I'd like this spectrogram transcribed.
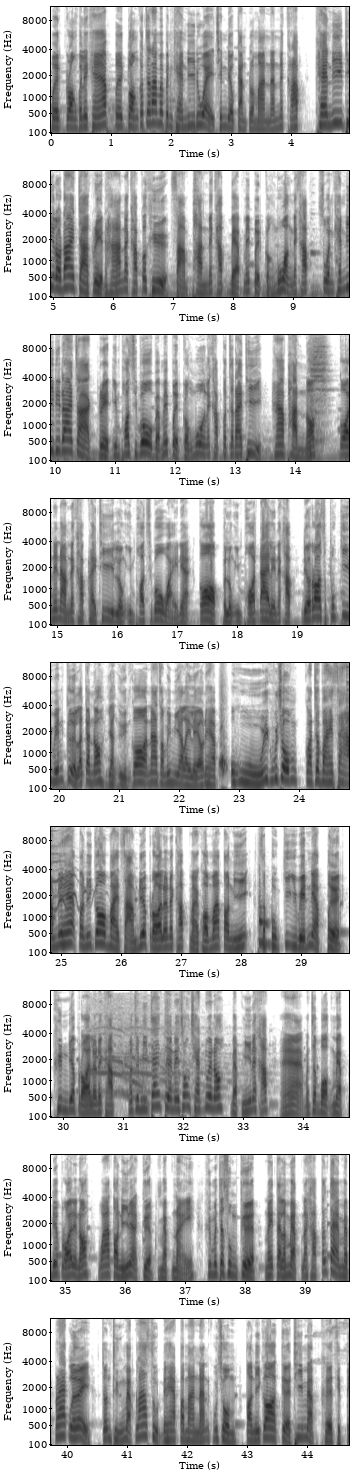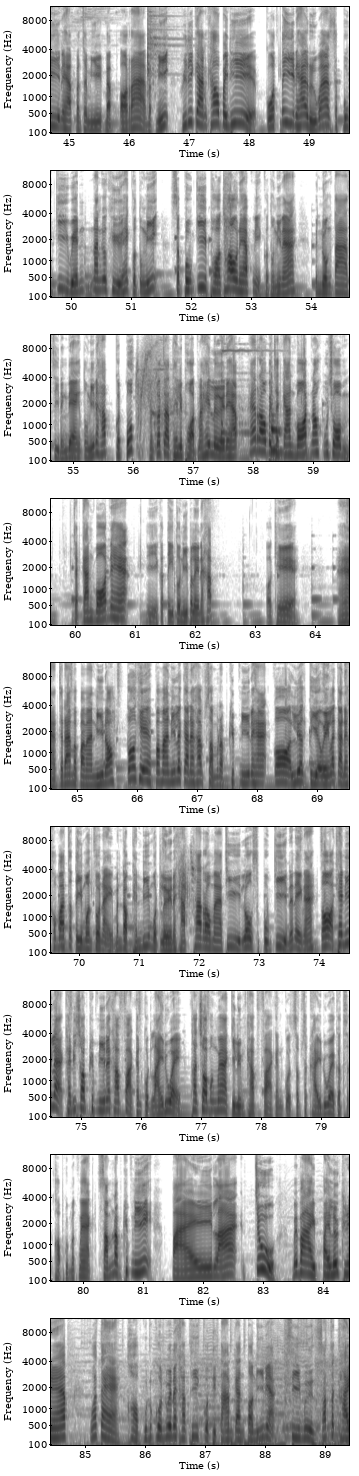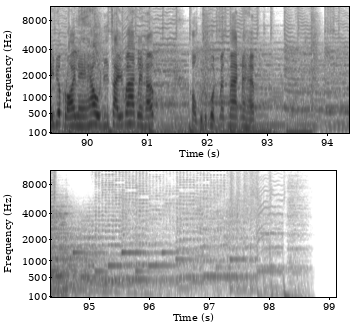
เปิดกล่องไปเลยครับ เปิดกล่องก็จะได้มาเป็นแคนดี้ด้วย เช่นเดียวกันประมาณนั้นนะครับแคนดี้ที่เราได้จากเกรดฮาร์ดนะครับก็คือ 3,000 นะครับ แบบไม่เปิดกล่องม่วงนะครับ ส่วนแคนดี้ที่ได้จากเกรด Impossible แบบไม่เปิดกล่องม่วงนะครับ ก็จะได้ที่ 5,000 เนาะ ก็แนะนำนะครับใครที่ลง Impossible ไหวเนี่ยก็ไปลง Import ได้เลยนะครับ เดี๋ยวรอสปุกกี้เว้นเกิดแล้วกันเนาะอย่างอื่นก็น่าจะไม่มีอะไรแล้วนะครับโอ้โหคุณผู้ชมกว่าจะบ่ายสามเนี่ยฮะตอนนี้ก็บ่ายสามเรียบร้อยแล้วนะครับหมายความว่าตอนนี้ สปุกกี้อีเวนต์เนี่ยเปิดขึ้นเรียบร้อยแล้วนะครับ มันจะมีแจ้งเตือนในช่องแชทด้วยเนาะแบบนี้นะครับอ่ามันจะบอกแมปเรียบร้อยเลยเนาะว่าตอนนี้เนี่ยเกิดแมปไหน คือมันจะสุ่มเกิดในแต่ละแมปนะครับตั้งแต่แมปแรกเลย จนถึงแมปล่าสุดนะฮะประมาณนั้นคุณผู้ชม ตอนนี้ก็เกิดที่แมปเคอร์ซิตี้นะครับมันจะมีแบบออร่าแบบนี้ วิธีการเข้าไปที่โกตี้นะฮะหรือว่าสปูกี้เวนต์นั่นก็คือให้กดตรงนี้สปูกี้พอร์ทัลนะครับนี่กดตรงนี้นะ เป็นดวงตาสีแดงๆตรงนี้นะครับ กดปุ๊บ มันก็จะเทเลพอร์ตมาให้เลยนะครับ ให้เราไปจัดการบอสเนาะผู้ชม จัดการบอสนะฮะ นี่ก็ตีตัวนี้ไปเลยนะครับ โอเคอ่าจะได้มาประมาณนี้เนาะก็โอเค ประมาณนี้แล้วกันนะครับสำหรับคลิปนี้นะฮะก็เลือกตีเอาเองแล้วกันนะครับว่าจะตีมอนตัวไหนมันดรอปแคนดี้หมดเลยนะครับถ้าเรามาที่โลกสปูกี้นั่นเองนะก็แค่นี้แหละใครที่ชอบคลิปนี้นะครับฝากกันกดไลค์ด้วย ถ้าชอบมากๆอย่าลืมครับฝากกันกด subscribe ด้วยก็จะขอบคุณมากๆสำหรับคลิปนี้ไปละจู้ บ๊ายบายไปเลยครับ ว่าแต่ขอบคุณทุกคนด้วยนะครับ ที่กดติดตามกันตอนนี้เนี่ย40,000ซับสไครต์เรียบร้อยแล้ว ดีใจมากเลยครับ ขอบคุณทุกคนมากๆนะครับ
